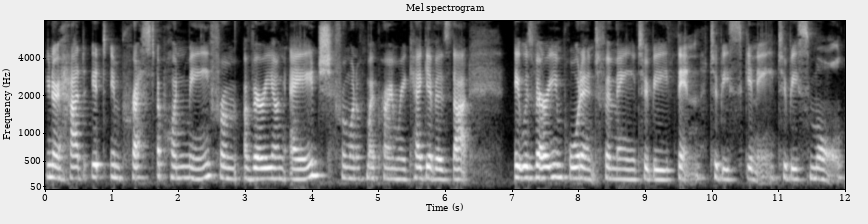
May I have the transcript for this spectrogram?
you know had it impressed upon me from a very young age from one of my primary caregivers that it was very important for me to be thin, to be skinny, to be small.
